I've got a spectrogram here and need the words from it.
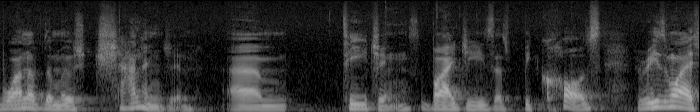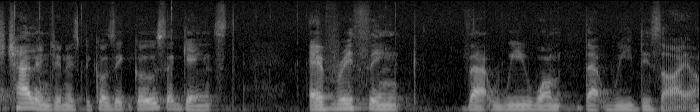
one of the most challenging um, teachings by Jesus because the reason why it's challenging is because it goes against everything that we want, that we desire.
